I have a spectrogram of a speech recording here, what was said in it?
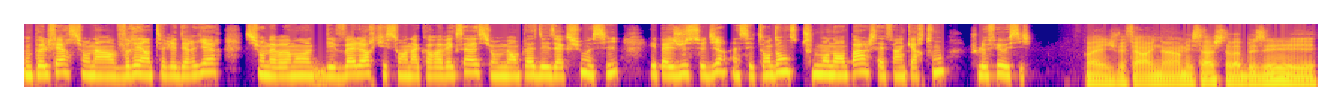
On peut le faire si on a un vrai intérêt derrière, si on a vraiment des valeurs qui sont en accord avec ça, si on met en place des actions aussi, et pas juste se dire ah, c'est tendance, tout le monde en parle, ça fait un carton, je le fais aussi. Ouais, je vais faire une, un message, ça va buzzer et,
